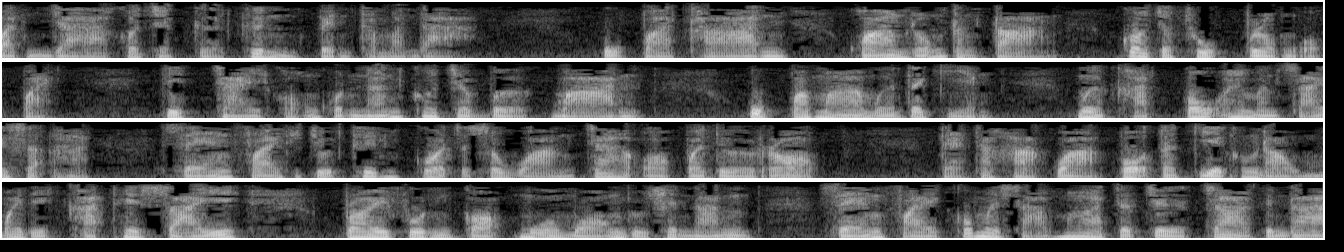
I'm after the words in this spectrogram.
ปัญญาก็จะเกิดขึ้นเป็นธรรมดา อุปาทาน ความหลงต่างๆ ก็จะถูกปลงออกไป จิตใจของคนนั้นก็จะเบิกบาน อุปมาเหมือนตะเกียง เมื่อขัดโป๊ะให้มันใสสะอาด แสงไฟที่จุดขึ้นก็จะสว่างจ้าออกไปโดยรอบ แต่ถ้าหากว่าโป๊ะตะเกียงของเราไม่ได้ขัดให้ใสปล่อยฝุ่นเกาะมัวหมองอยู่เช่นนั้น แสงไฟก็ไม่สามารถจะเจิดจ้าขึ้นได้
